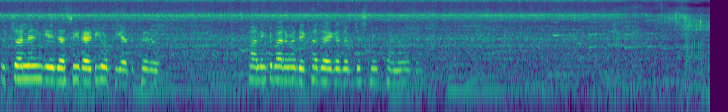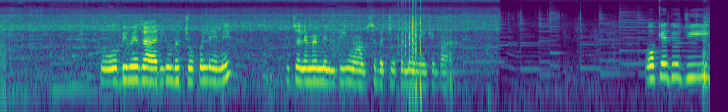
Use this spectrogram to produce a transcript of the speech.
तो चलेंगे, जैसे ही रेडी होती है तो फिर खाने के बारे में देखा जाएगा जब जिसने खाना होगा। तो अभी मैं जा रही हूँ बच्चों को लेने। तो चले मैं मिलती हूँ आपसे बच्चों को लेने के बाद। ओके तो जी,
